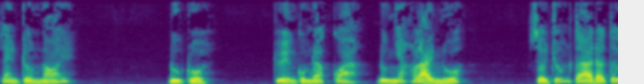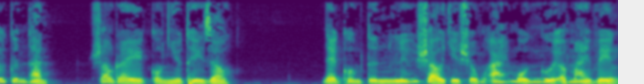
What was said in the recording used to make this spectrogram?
Lan Trần nói, Được rồi, chuyện cũng đã qua, đừng nhắc lại nữa. Giờ chúng ta đã tới Kinh Thành, sau này còn nhiều thì giờ. Nàng không tin lý sở chỉ sủng ái mỗi người ở Mai Viện.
